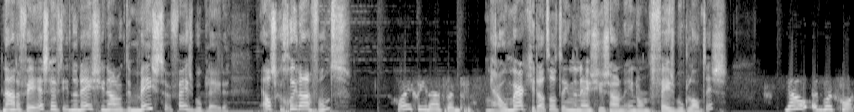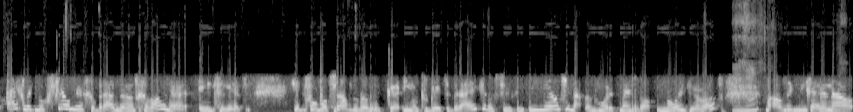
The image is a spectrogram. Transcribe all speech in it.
Na de VS heeft Indonesië namelijk de meeste Facebook-leden. Elske, goedenavond. Hoi, goedenavond. Ja, hoe merk je dat, dat Indonesië zo'n enorm Facebook-land is? Nou, het wordt gewoon eigenlijk nog veel meer gebruikt dan het gewone internet. Ik heb bijvoorbeeld zelf dat als ik uh, iemand probeer te bereiken, dan stuur ik een e-mailtje. Nou, dan hoor ik meestal nooit meer wat. -hmm. Maar als ik diegene nou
